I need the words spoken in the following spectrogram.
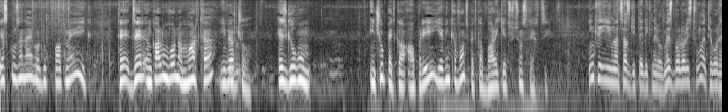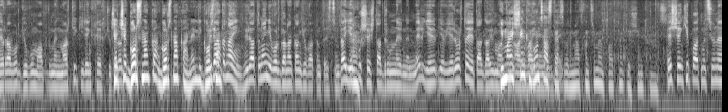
ես կուզենայի որ դուք պատմեիք, թե ձեր ընկալում որն է մարդը ի վերջո այս գյուղում ինչու պետքա ապրի եւ ինքը ոնց պետքա բարեկեցություն ստեղծի։ Ինքը իր ունեցած գիտելիքներով մեզ բոլորիս թվում է թե որ հերավոր գյուղում ապրում են մարդիկ, իրենք խեղճ ու Չէ, չէ, գործնական, գործնական էլի, գործնական։ Հյուրատնային, հյուրատնային եւ օրգանական գյուղատնտեսություն։ Դա երկու շեշտադրումներն են մեր եւ եւ երրորդը հետագայում Հիմա արդեն այս շենքը ոնց է ստեղծվել, մի հատ խնդրում եմ պատմեք այս շենքի մաս։ Այս շենքի պատմությունը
